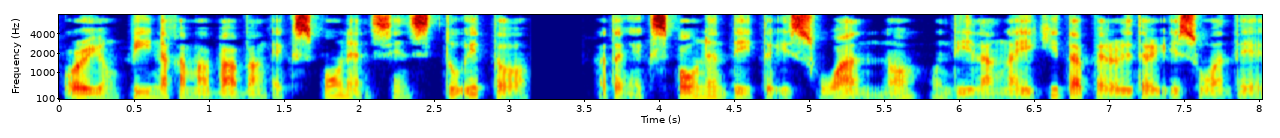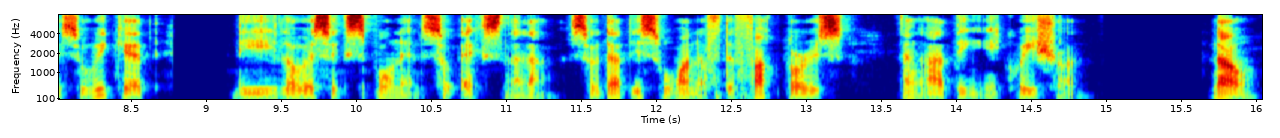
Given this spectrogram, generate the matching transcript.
or yung pinakamababang exponent. Since 2 ito, at ang exponent dito is 1, no? Hindi lang nakikita pero there is 1 there. So we get the lowest exponent. So, x na lang. So, that is one of the factors ng ating equation. Now,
